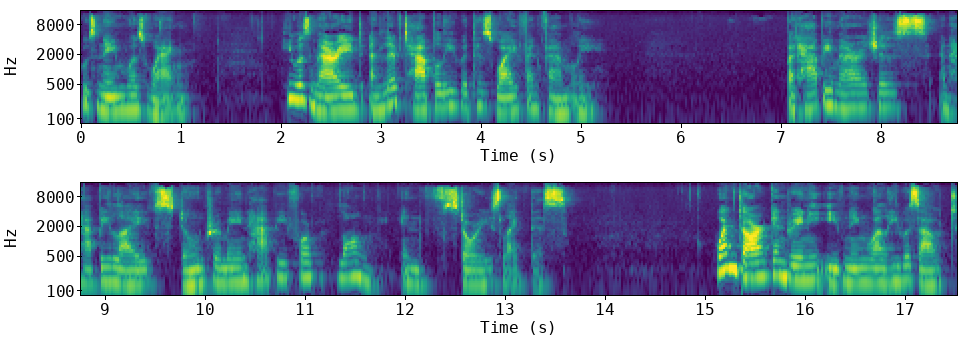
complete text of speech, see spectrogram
whose name was Wang. He was married and lived happily with his wife and family. But happy marriages and happy lives don't remain happy for long in stories like this. One dark and rainy evening while he was out,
